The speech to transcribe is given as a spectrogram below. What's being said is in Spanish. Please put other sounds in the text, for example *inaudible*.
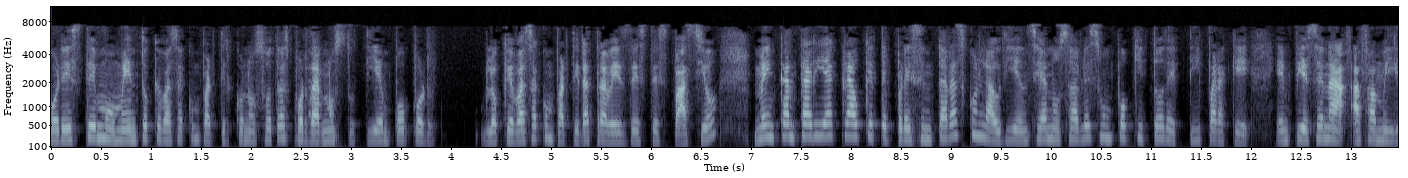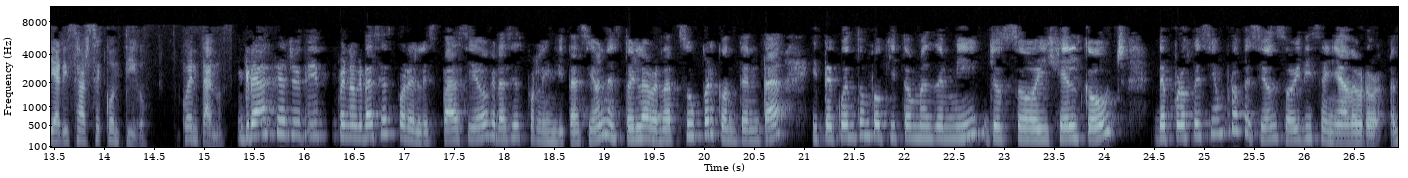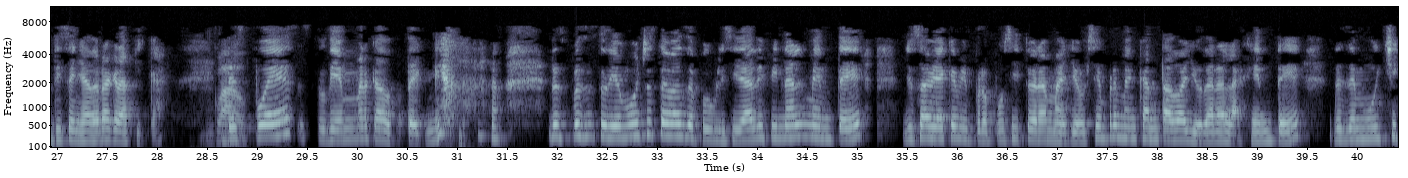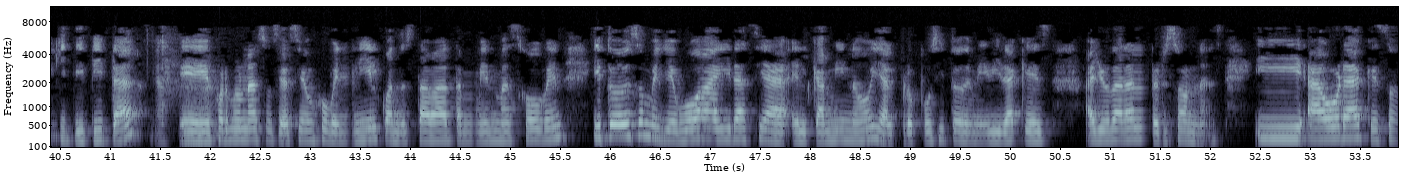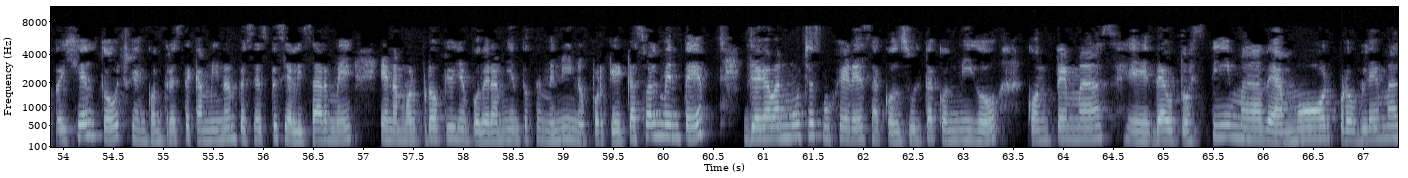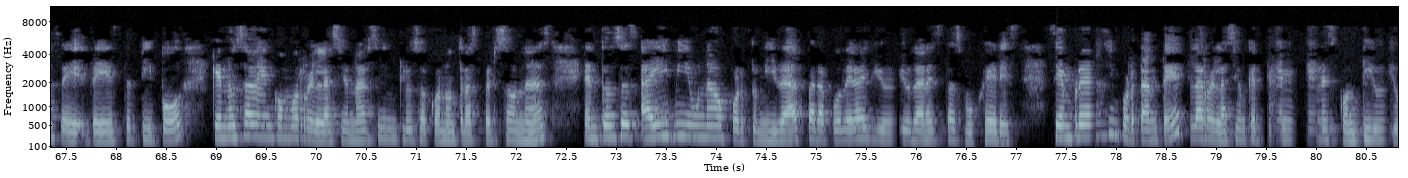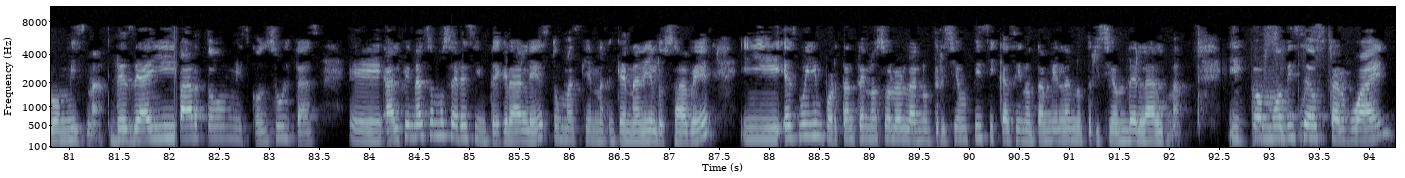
por este momento que vas a compartir con nosotras, por darnos tu tiempo, por lo que vas a compartir a través de este espacio. Me encantaría, Clau, que te presentaras con la audiencia, nos hables un poquito de ti para que empiecen a, familiarizarse contigo. Cuéntanos. Gracias, Judith. Bueno, gracias por el espacio, gracias por la invitación. Estoy, la verdad, súper contenta y te cuento un poquito más de mí. Yo soy health coach. De profesión, profesión, soy diseñadora, diseñadora gráfica. Después estudié mercadotecnia, *laughs* después estudié muchos temas de publicidad y finalmente yo sabía que mi propósito era mayor. Siempre me ha encantado ayudar a la gente desde muy chiquititita. Eh, formé una asociación juvenil cuando estaba también más joven y todo eso me llevó a ir hacia el camino y al propósito de mi vida que es ayudar a las personas. Y ahora que soy health coach, que encontré este camino, empecé a especializarme en amor propio y empoderamiento femenino, porque casualmente llegaban muchas mujeres a consulta conmigo con temas eh, de autoestima, de amor, problemas de, de este tipo, que no sabían cómo relacionarse incluso con otras personas. Entonces ahí vi una oportunidad para poder ayudar a estas mujeres. Siempre es importante la relación que tienes contigo misma. Desde ahí parto mis consultas. Eh, al final somos seres integrales, tú más que, que, nadie lo sabe, y es muy importante no solo la nutrición física, sino también la nutrición del alma. Y como dice Oscar Wilde,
